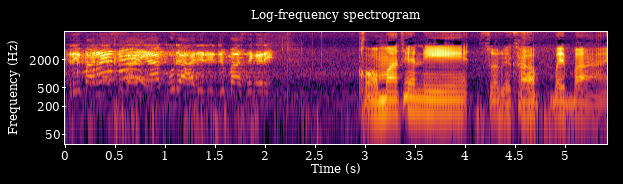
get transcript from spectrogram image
terima kasih banyak udah hadir di Demas Negeri ขอมาแค่นี้ สวัสดีครับ บ๊ายบาย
